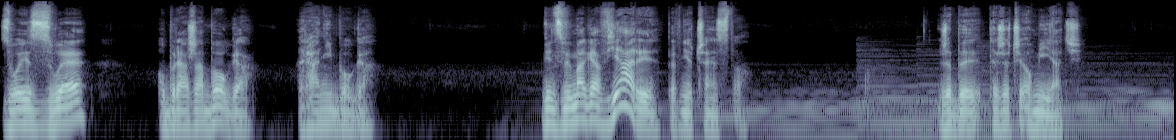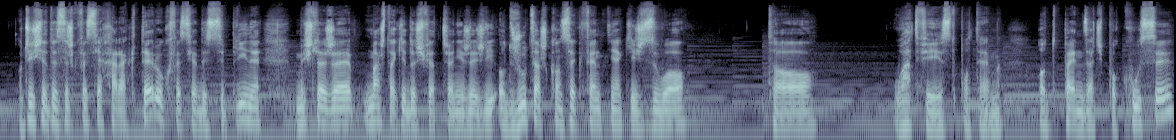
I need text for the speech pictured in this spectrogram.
Zło jest złe, obraża Boga, rani Boga. Więc wymaga wiary pewnie często, żeby te rzeczy omijać. Oczywiście to jest też kwestia charakteru, kwestia dyscypliny. Myślę, że masz takie doświadczenie, że jeżeli odrzucasz konsekwentnie jakieś zło, to łatwiej jest potem odpędzać pokusy,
